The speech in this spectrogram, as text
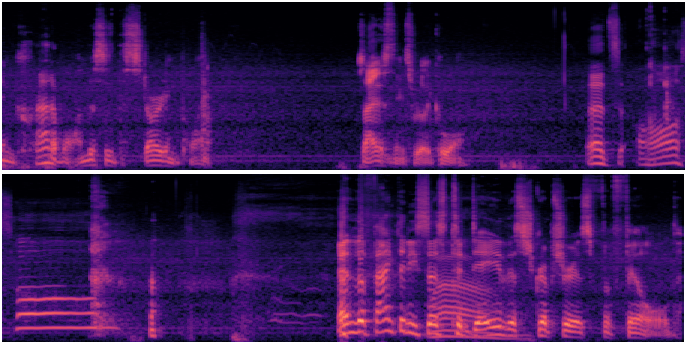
incredible, and this is the starting point. So I just think it's really cool. That's awesome. And the fact that he says Wow. today the scripture is fulfilled.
